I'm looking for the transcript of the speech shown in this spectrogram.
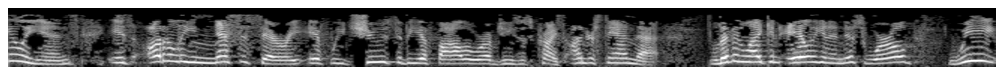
aliens is utterly necessary if we choose to be a follower of Jesus Christ. Understand that living like an alien in this world, we,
